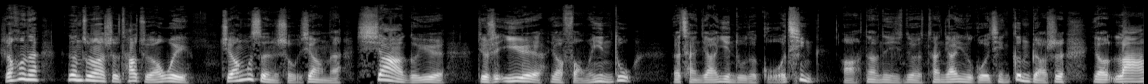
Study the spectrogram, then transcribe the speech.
然后呢，更重要的是，他主要为。Johnson 首相呢，下个月就是一月要访问印度，要参加印度的国庆啊。那么那就参加印度国庆，更表示要拉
